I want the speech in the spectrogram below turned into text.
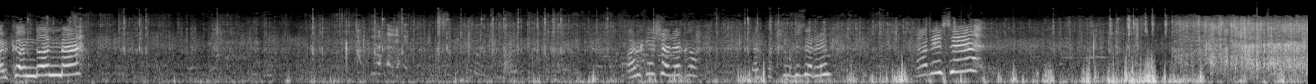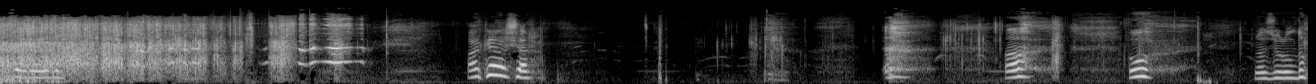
Arkanı dönme. Arkadaşlar yaka, yaklaşmak üzereyim. Neredeyse. Arkadaşlar. Ah. Oh. Biraz yoruldum.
